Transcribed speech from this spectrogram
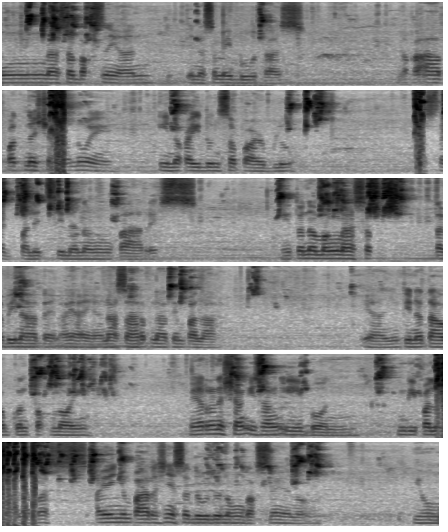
yung nasa box na yan, yung nasa may butas, nakaapat na siya ano eh, inakay dun sa par blue. Tapos nagpalit sila ng pares. Ito namang nasa tabi natin, ay ay, nasa harap natin pala. Yan, yung tinatawag kong toknoy. Meron na siyang isang ibon, hindi pa lumalabas ayun yung pares niya sa dulo ng box na yun, no? Yung...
